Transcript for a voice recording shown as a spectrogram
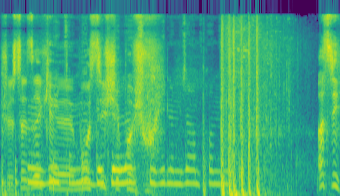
Je sais dire que moi aussi je sais pas jouer. Ah si!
